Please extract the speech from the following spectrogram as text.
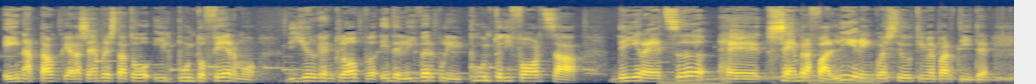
E in attacco, che era sempre stato il punto fermo di Jürgen Klopp e del Liverpool, il punto di forza dei Reds eh, sembra fallire in queste ultime partite.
